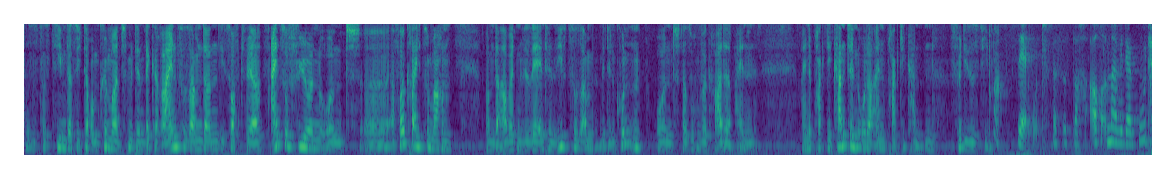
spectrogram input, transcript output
das ist das Team, das sich darum kümmert, mit den Bäckereien zusammen dann die Software einzuführen und äh, erfolgreich zu machen. Ähm, da arbeiten wir sehr intensiv zusammen mit den Kunden und da suchen wir gerade einen eine Praktikantin oder einen Praktikanten für dieses Team. Ah, sehr gut. Das ist doch auch immer wieder gut,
